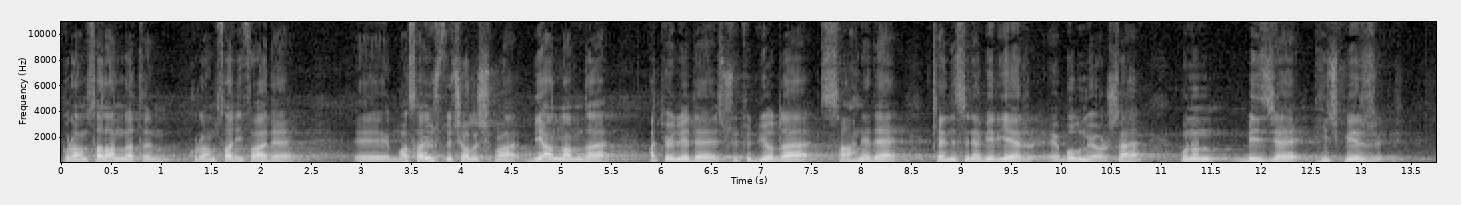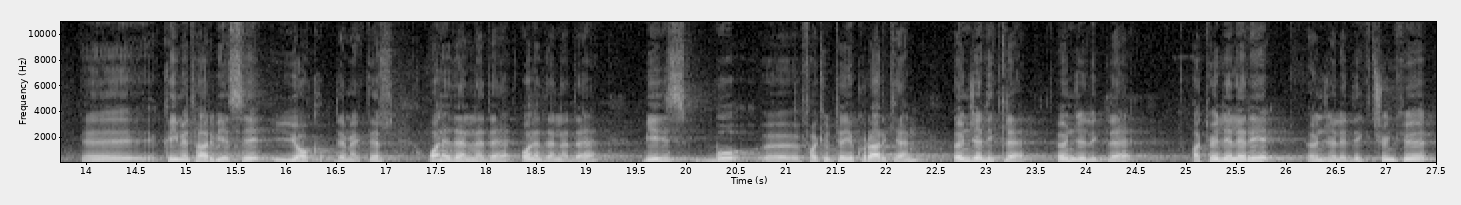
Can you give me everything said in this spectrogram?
Kuramsal anlatım, kuramsal ifade, e, masaüstü çalışma bir anlamda atölyede, stüdyoda, sahnede kendisine bir yer e, bulmuyorsa bunun bizce hiçbir e, kıymet harbiyesi yok demektir. O nedenle de o nedenle de biz bu e, fakülteyi kurarken öncelikle öncelikle atölyeleri önceledik. Çünkü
